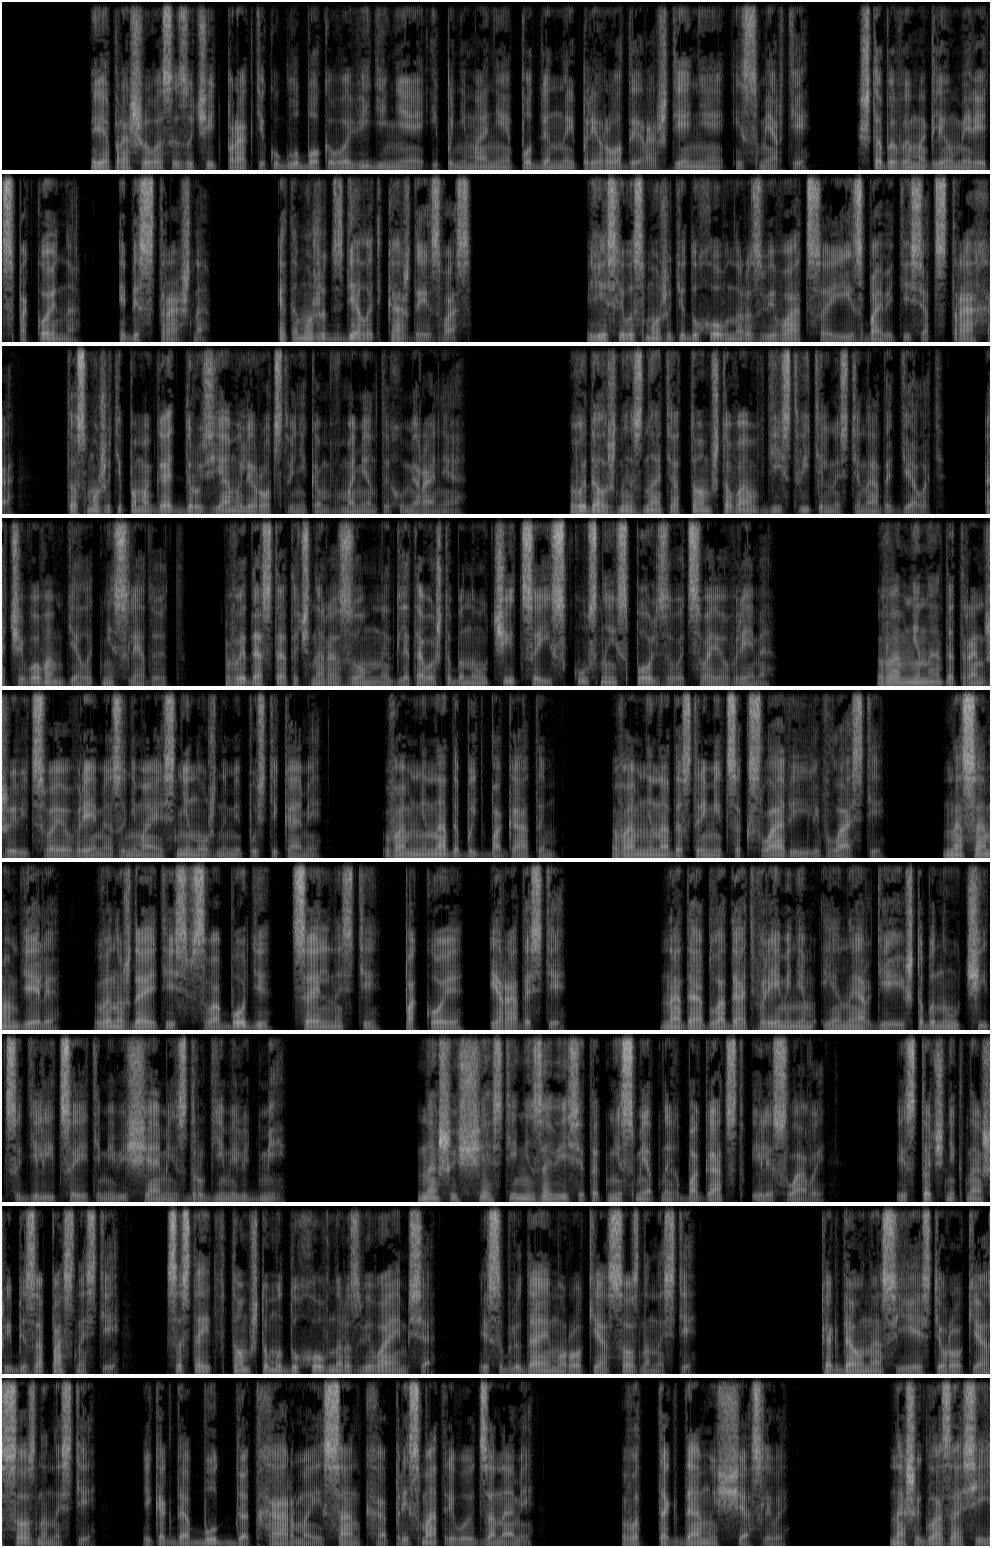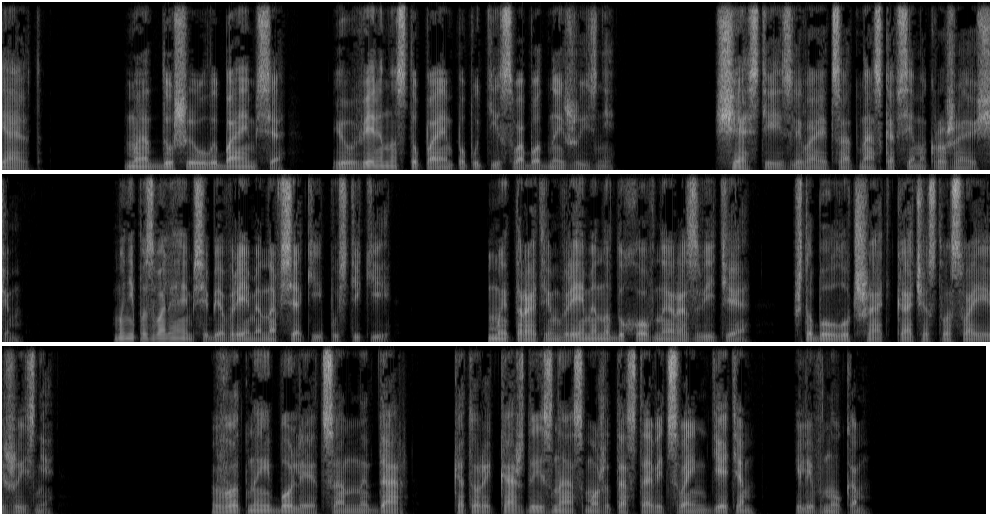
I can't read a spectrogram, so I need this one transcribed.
Я прошу вас изучить практику глубокого видения и понимания подлинной природы рождения и смерти, чтобы вы могли умереть спокойно и бесстрашно. Это может сделать каждый из вас. Если вы сможете духовно развиваться и избавитесь от страха, то сможете помогать друзьям или родственникам в момент их умирания. Вы должны знать о том, что вам в действительности надо делать, а чего вам делать не следует. Вы достаточно разумны для того, чтобы научиться искусно использовать свое время. Вам не надо транжирить свое время, занимаясь ненужными пустяками. Вам не надо быть богатым, вам не надо стремиться к славе или власти. На самом деле вы нуждаетесь в свободе, цельности, покое и радости. Надо обладать временем и энергией, чтобы научиться делиться этими вещами с другими людьми. Наше счастье не зависит от несметных богатств или славы. Источник нашей безопасности состоит в том, что мы духовно развиваемся — и соблюдаем уроки осознанности. Когда у нас есть уроки осознанности, и когда Будда, Дхарма и Сангха присматривают за нами, вот тогда мы счастливы. Наши глаза сияют. Мы от души улыбаемся и уверенно ступаем по пути свободной жизни. Счастье изливается от нас ко всем окружающим. Мы не позволяем себе время на всякие пустяки — мы тратим время на духовное развитие, чтобы улучшать качество своей жизни. Вот наиболее ценный дар, который каждый из нас может оставить своим детям или внукам.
